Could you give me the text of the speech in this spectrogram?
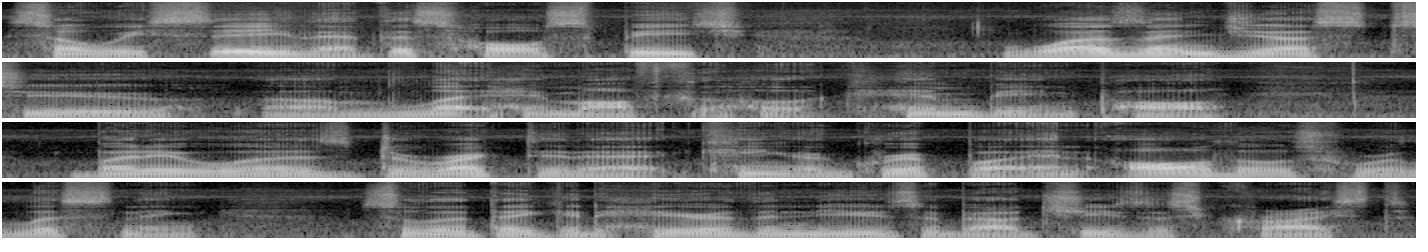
So we see that this whole speech wasn't just to um, let him off the hook, him being Paul, but it was directed at King Agrippa and all those who were listening so that they could hear the news about Jesus Christ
